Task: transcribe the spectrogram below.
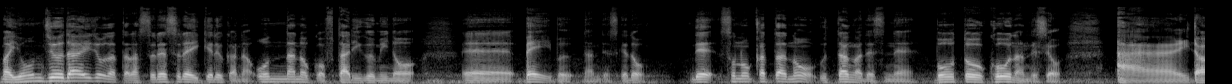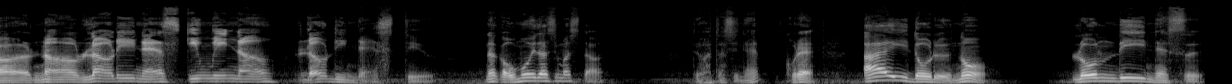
まあ40代以上だったらスレスレいけるかな、女の子二人組の、えー、ベイブなんですけど、で、その方の歌がですね、冒頭こうなんですよ。I don't know loneliness, 君の loneliness っていう。なんか思い出しました？で、私ね、これ、アイドルのロンリーネス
